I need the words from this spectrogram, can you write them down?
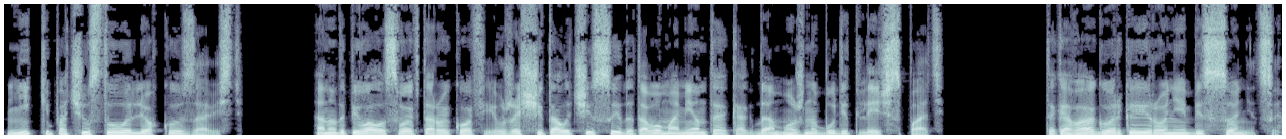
Никки почувствовала легкую зависть. Она допивала свой второй кофе и уже считала часы до того момента, когда можно будет лечь спать. Такова горькая ирония бессонницы.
